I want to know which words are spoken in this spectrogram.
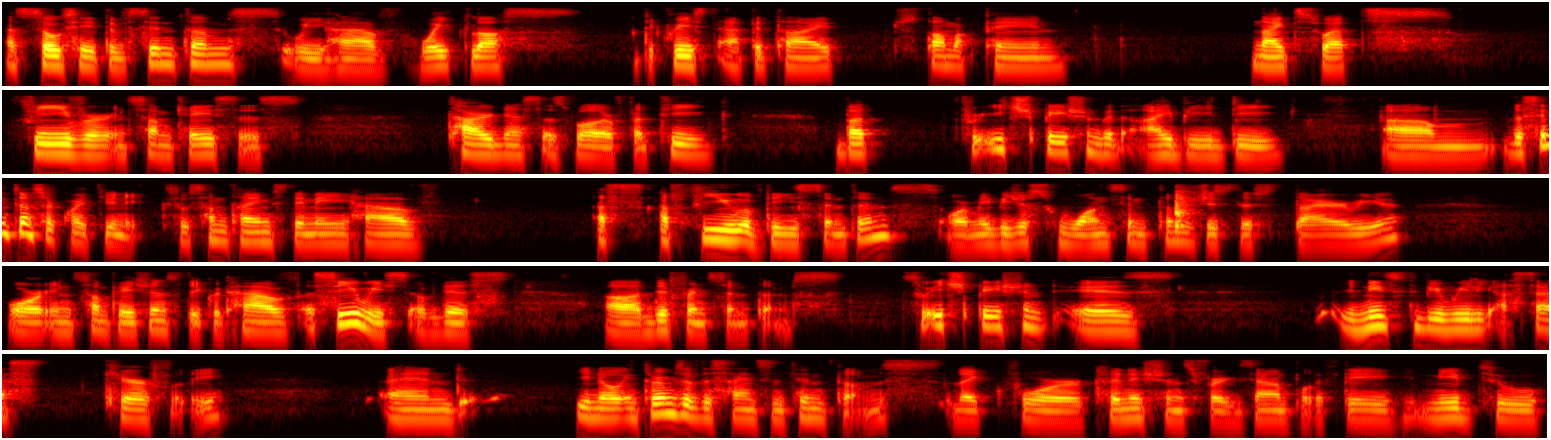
associative symptoms. We have weight loss, decreased appetite, stomach pain, night sweats, fever in some cases, tiredness as well or fatigue. But for each patient with IBD, um, the symptoms are quite unique. So sometimes they may have a, a, few of these symptoms, or maybe just one symptom, which is this diarrhea. or in some patients, they could have a series of these uh, different symptoms. So each patient is, it needs to be really assessed carefully. And, you know, in terms of the signs and symptoms, like for clinicians, for example, if they need to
